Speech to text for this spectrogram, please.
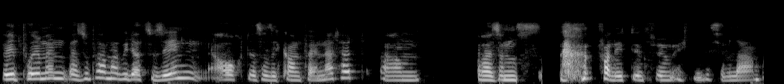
Bill Pullman war super mal wieder zu sehen, auch dass er sich kaum verändert hat. Ähm, aber sonst fand ich den Film echt ein bisschen lahm.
